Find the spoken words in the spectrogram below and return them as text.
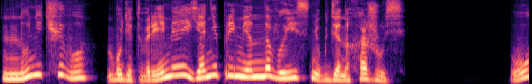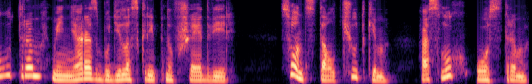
Ну ничего, будет время, я непременно выясню, где нахожусь. Утром меня разбудила скрипнувшая дверь. Сон стал чутким, а слух — острым.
